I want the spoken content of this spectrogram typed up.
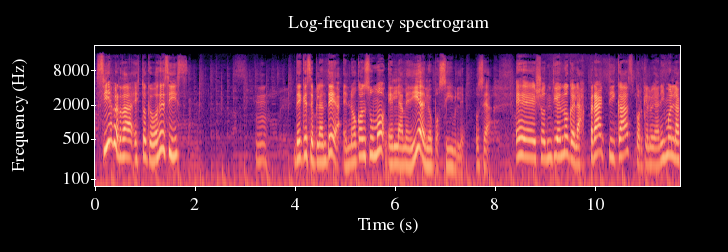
Si es verdad esto que vos decís, Mm. De que se plantea el no consumo en la medida de lo posible. O sea, eh, yo entiendo que las prácticas, porque el veganismo en la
